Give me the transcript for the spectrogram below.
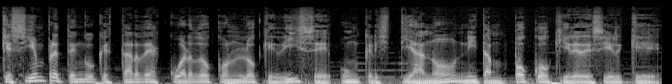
que siempre tengo que estar de acuerdo con lo que dice un cristiano, ni tampoco quiere decir que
